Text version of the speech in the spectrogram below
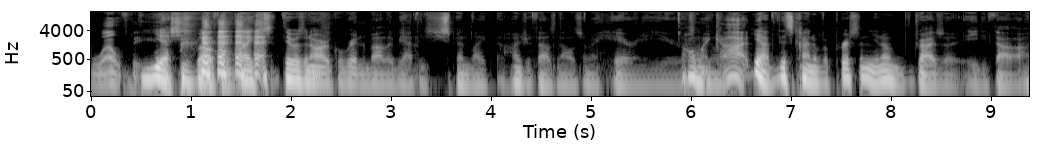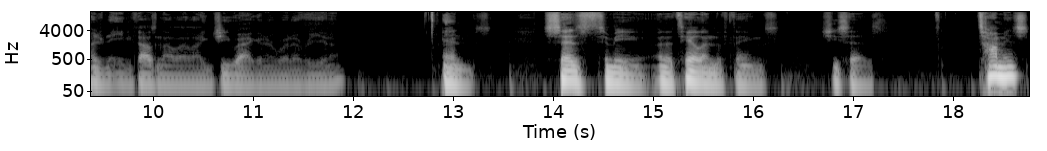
wealthy Yeah, she's wealthy. like there was an article written about like yeah, I think she spent like a hundred thousand dollars on her hair in a year. Oh my god. Yeah, this kind of a person, you know, drives a eighty thousand, hundred eighty thousand dollar like G wagon or whatever, you know, and says to me on the tail end of things, she says, "Thomas,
